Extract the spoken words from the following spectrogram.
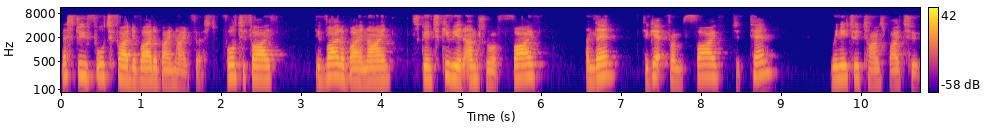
Let's do 45 divided by 9 first. 45 divided by 9 is going to give you an answer of 5 and then to get from 5 to 10, we need to times by 2.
